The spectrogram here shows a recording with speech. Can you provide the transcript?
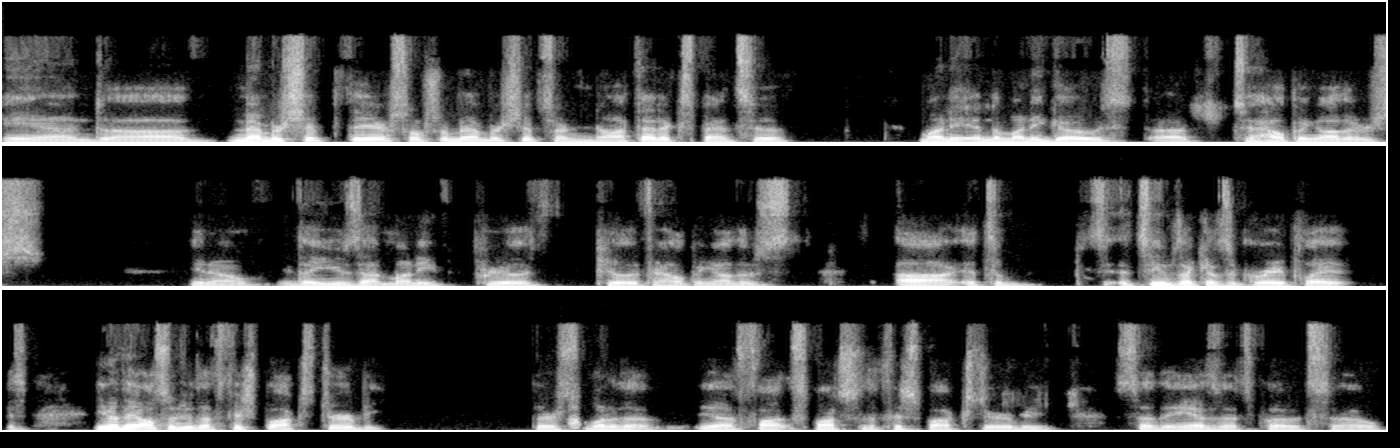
And uh membership there, social memberships are not that expensive. Money and the money goes uh, to helping others you know they use that money purely purely for helping others uh it's a it seems like it's a great place you know they also do the fish box derby there's Oh. one of the yeah sponsors of the fish box derby so the Amvets Post. so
